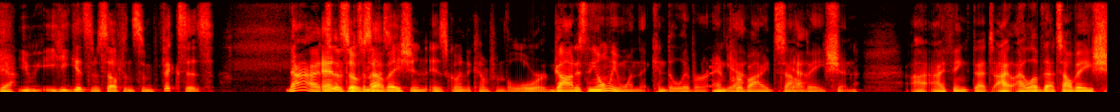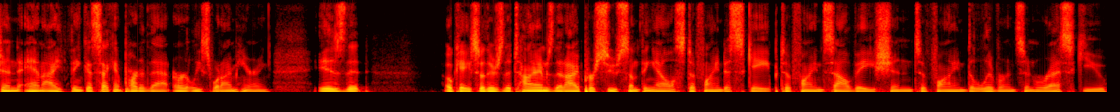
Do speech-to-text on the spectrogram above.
Yeah. You, he gets himself in some fixes, nah, it's and a, so salvation is going to come from the Lord. God is the only one that can deliver and Yeah. provide Yeah. salvation. I I think that's I, I love that salvation, and I think a second part of that, or at least what I'm hearing, is that okay. So there's the times that I pursue something else to find escape, to find salvation, to find deliverance and rescue.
